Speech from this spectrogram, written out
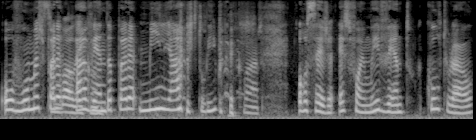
houve umas para, Simbólico. à venda para milhares de libras. Claro. Ou seja, esse foi um evento cultural.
